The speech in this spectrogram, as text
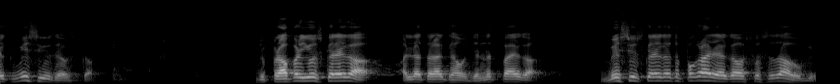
ایک مس یوز ہے اس کا جو پراپر یوز کرے گا اللہ تعالیٰ کے ہاں جنت پائے گا مس یوز کرے گا تو پکڑا جائے گا اس کو سزا ہوگی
